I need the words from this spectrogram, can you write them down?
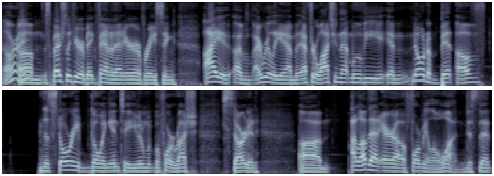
All right. Um, especially if you're a big fan of that era of racing. I, I I really am. After watching that movie and knowing a bit of the story going into even before Rush started, um, I love that era of Formula One. Just that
